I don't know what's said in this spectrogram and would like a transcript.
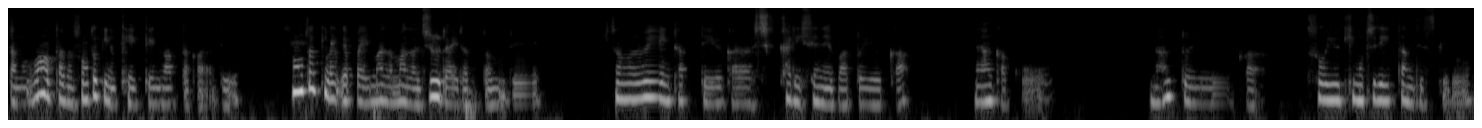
たのは、多分その時の経験があったからで、その時はやっぱりまだまだ10代だったので、人の上に立っているからしっかりせねばというか、なんかこう、なんというか、そういう気持ちでいたんですけど、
